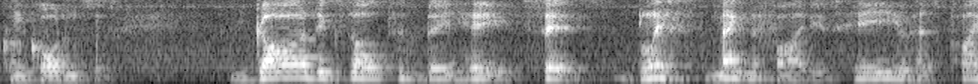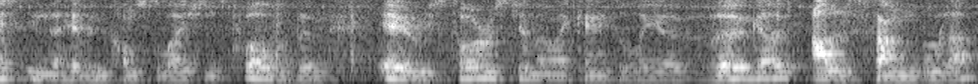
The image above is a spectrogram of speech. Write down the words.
concordances. God exalted be He says, Blessed, magnified is He who has placed in the heaven constellations, 12 of them Aries, Taurus, Gemini, Cancer, Leo, Virgo, Al Sanbula,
